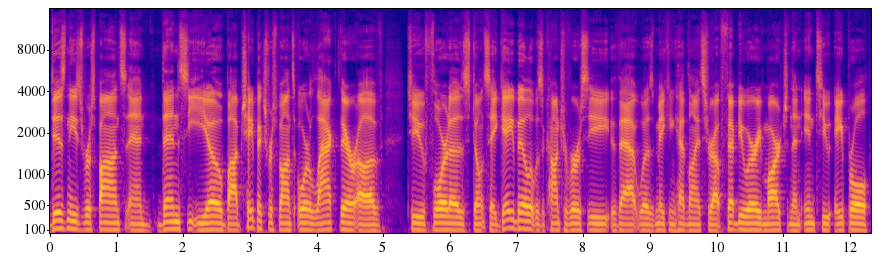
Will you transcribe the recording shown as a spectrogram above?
Disney's response and then CEO Bob Chapek's response or lack thereof to Florida's Don't Say Gay bill. It was a controversy that was making headlines throughout February, March, and then into April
